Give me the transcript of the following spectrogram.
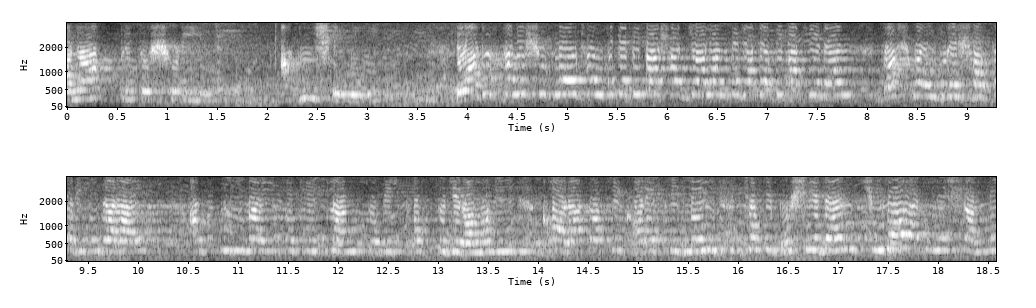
অনাবৃত শরীর আমি সেই মেয়ে রাজস্থানের শুকনো উঠোন থেকে পিপাসার জল আনতে যাতে আপনি পাঠিয়ে দেন, দশ মাইল দূরের সরকারি মুদারায় আর কুড়ি মাইল ক্লান্ত, বিধ্বস্ত যে রমণী খরা তত্ত্বে ঘরে ফিরলেন যাকে বসিয়ে দেন চুলার আগুনের সামনে,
